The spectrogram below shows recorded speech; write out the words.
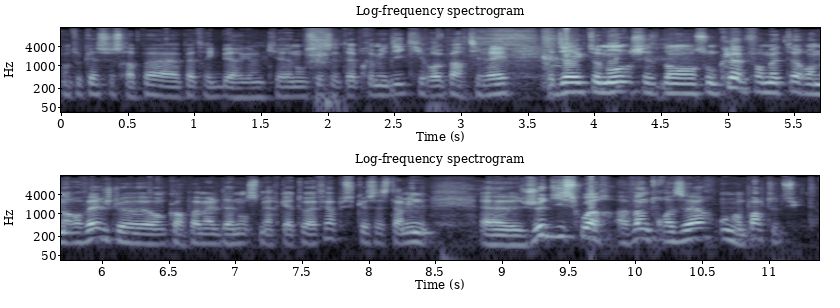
En tout cas, ce sera pas Patrick Berg qui a annoncé cet après-midi qu'il repartirait directement dans son club formateur en Norvège. Le- encore pas mal d'annonces mercato à faire puisque ça se termine euh, jeudi soir à 23h. On en parle tout de suite.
